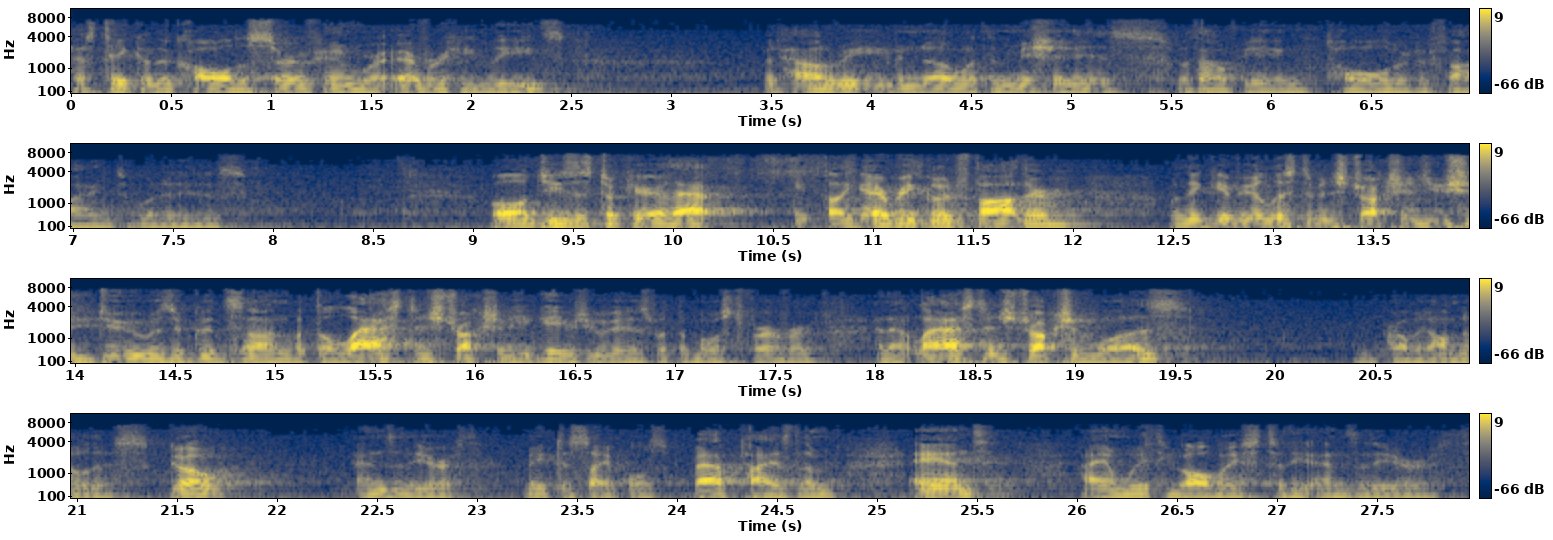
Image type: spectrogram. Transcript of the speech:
has taken the call to serve him wherever he leads. But how do we even know what the mission is without being told or defined what it is? Well, Jesus took care of that. Like every good father, when they give you a list of instructions you should do as a good son, but the last instruction he gave you is with the most fervor. And that last instruction was, you probably all know this, go, ends of the earth, make disciples, baptize them, and I am with you always to the ends of the earth.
